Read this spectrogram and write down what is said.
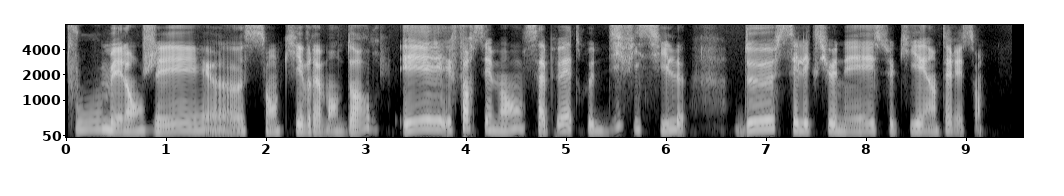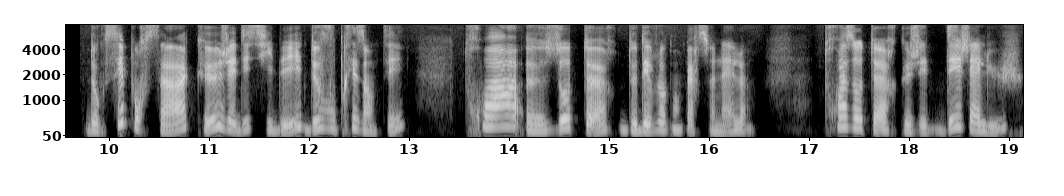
tout mélangé euh, sans qu'il y ait vraiment d'ordre. Et forcément, ça peut être difficile de sélectionner ce qui est intéressant. Donc c'est pour ça que j'ai décidé de vous présenter trois euh, auteurs de développement personnel, trois auteurs que j'ai déjà lus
